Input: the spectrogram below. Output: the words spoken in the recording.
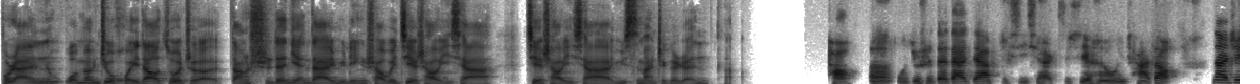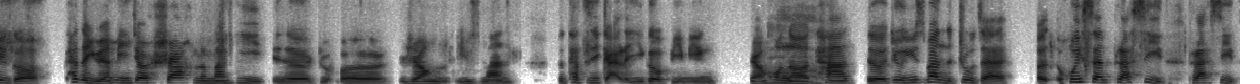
不然我们就回到作者当时的年代，雨林稍微介绍一下，介绍一下于斯曼这个人啊。好，嗯，我就是带大家复习一下，其实也很容易查到。那这个。他的原名叫沙赫勒曼伊，呃，就呃让伊斯曼，他自己改了一个笔名。然后呢，他呃这个伊斯曼的住在呃灰山 Placid Placid，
